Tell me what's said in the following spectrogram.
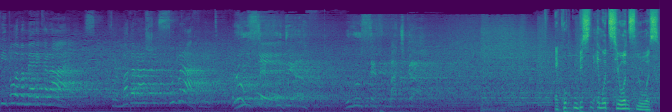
People of America rise. Mother Russia super athlete, Rusev! Rusev Matschka. Er guckt ein bisschen emotionslos.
